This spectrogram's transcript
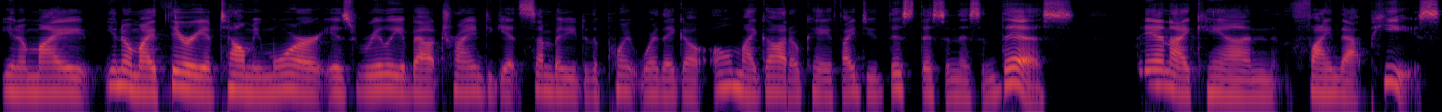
you know my you know my theory of tell me more is really about trying to get somebody to the point where they go oh my god okay if i do this this and this and this then i can find that peace.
